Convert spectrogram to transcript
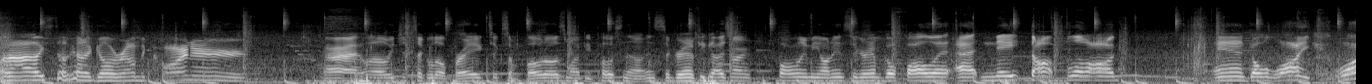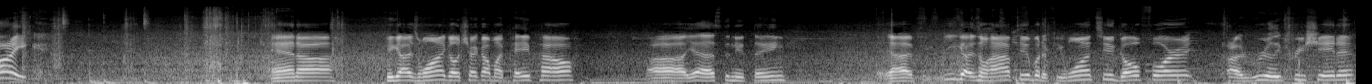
Wow, we still gotta go around the corner. All right, well, we just took a little break, took some photos, might be posting on Instagram. If you guys aren't following me on Instagram, go follow it at nate.vlog and go like, like, and uh, if you guys want, to go check out my PayPal. Uh, yeah, that's the new thing. Yeah, if you guys don't have to, but if you want to, go for it. I'd really appreciate it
